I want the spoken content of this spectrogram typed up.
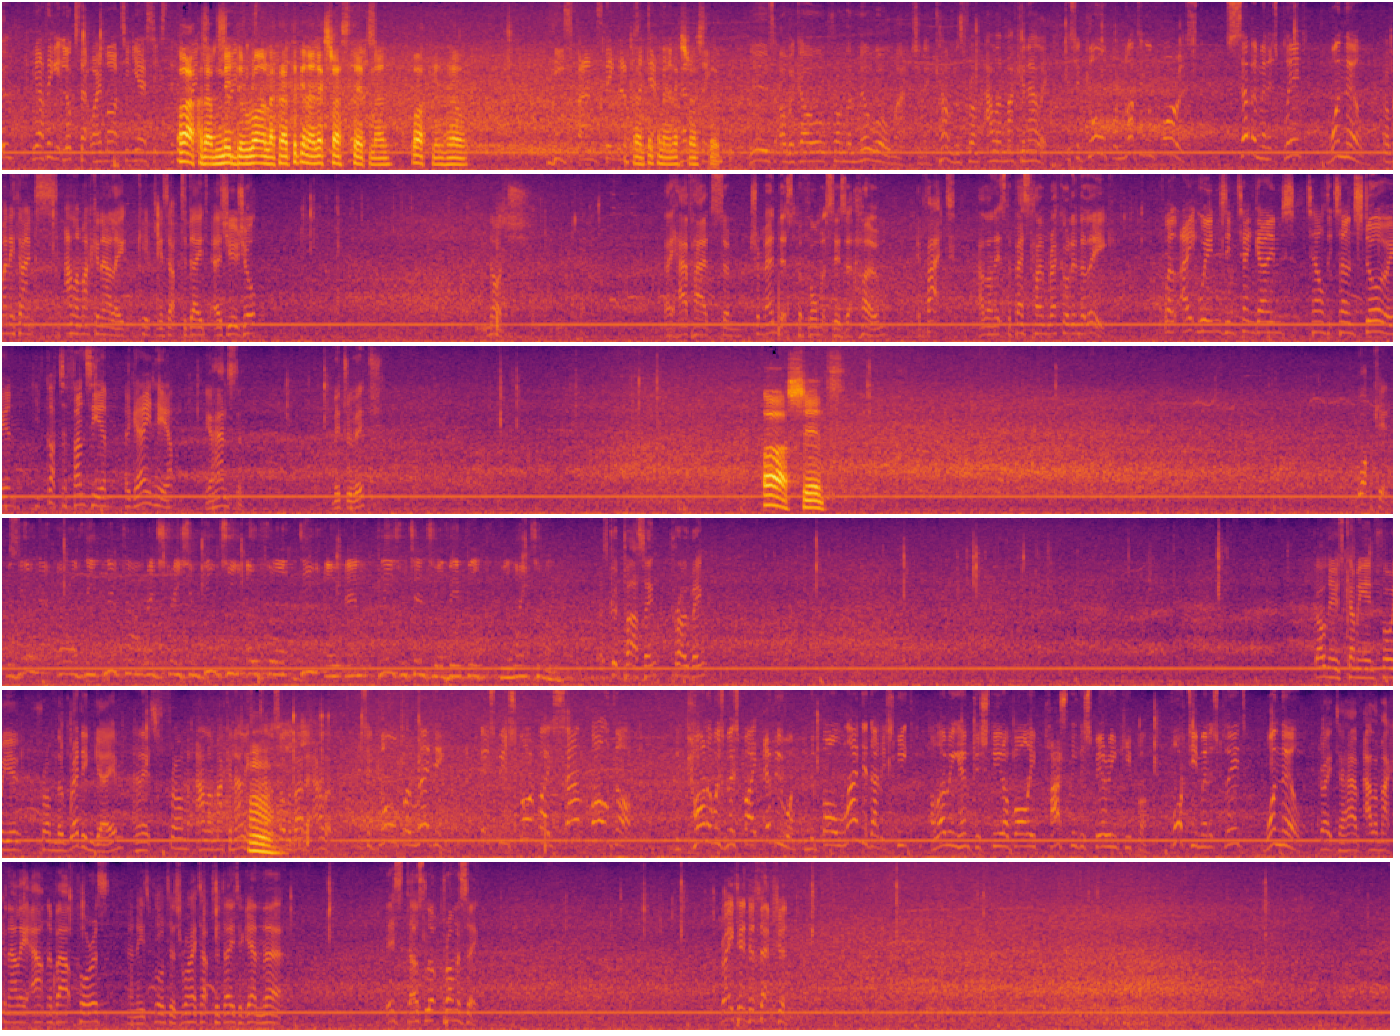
Yeah, I think it looks that way, Martin. Yes, it's the... Oh, I could have made the run. I could have taken an extra step, man. Fucking hell. These fans think that I could have taken an extra penalty. step. News of a goal from the Millwall match, and it comes from Alan McInally. It's a goal for Nottingham Forest. Seven minutes played, 1-0. Well, many thanks, Alan McInally, keeping us up to date as usual. Nagy. They have had some tremendous performances at home. In fact, Alan, it's the best home record in the league. Well, eight wins in ten games tells its own story, and you've got to fancy him again here. Johansen. Mitrovic. Oh shit. Watkins. With of uh, the blue car registration BT04DOM, please return to your vehicle. Your lights are on. That's good passing, probing. Goal news coming in for you from the Reading game, and it's from Alan McInally. Can hmm. Tell us all about it, Alan. It's a goal for Reading. It's been scored by Sam Baldock. The corner was missed by everyone, and the ball landed at his feet, allowing him to steer a volley past the despairing keeper. 14 minutes played, 1-0. Great to have Alan McInally out and about for us, and he's brought us right up to date again there. This does look promising. Great interception.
